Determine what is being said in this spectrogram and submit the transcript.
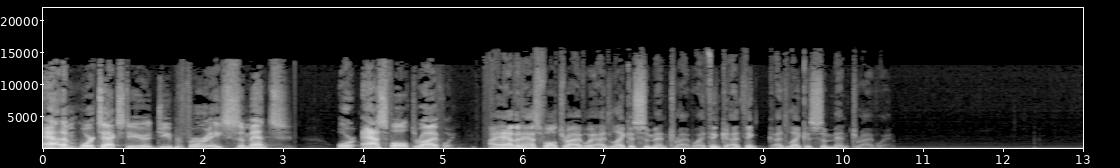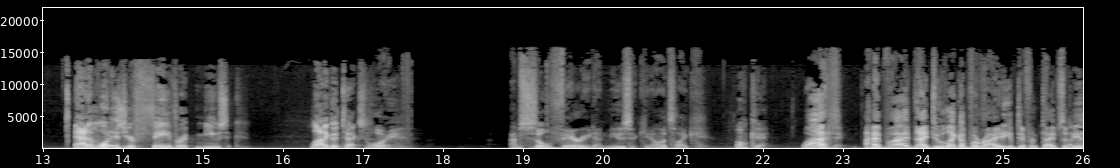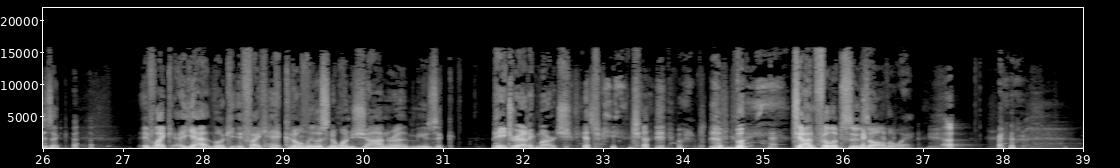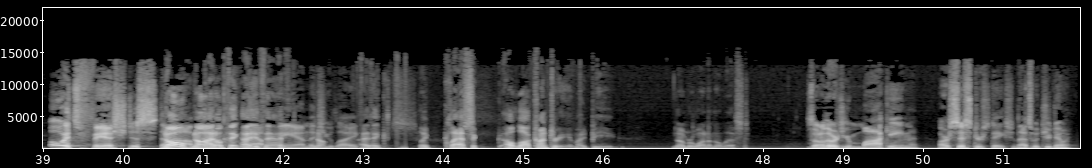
Adam, more text here. Do you prefer a cement or asphalt driveway? I have an asphalt driveway. I'd like a cement driveway. I think I think I'd like a cement driveway. Adam, what is your favorite music? A lot of good text. Boy, I'm so varied on music. You know, it's like Okay. What? I, I I do like a variety of different types of music. If like yeah, look, if I could only listen to one genre of music, Patriotic March. but John Philip Sousa all the way. oh, it's fish. Just stop. No, no, I don't think I think band that no, you like. I that... think like classic outlaw country. It might be number one on the list. So, in other words, you're mocking our sister station. That's what you're doing.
